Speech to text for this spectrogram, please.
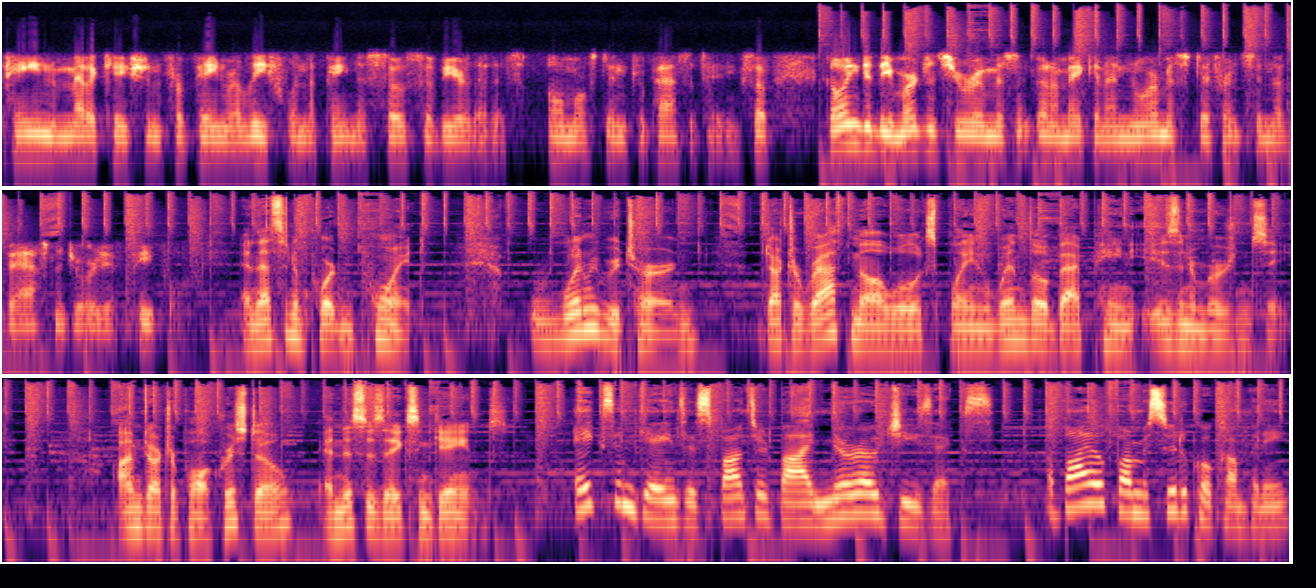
pain medication for pain relief when the pain is so severe that it's almost incapacitating. So going to the emergency room isn't going to make an enormous difference in the vast majority of people. And that's an important point. When we return, Dr. Rathmell will explain when low back pain is an emergency. I'm Dr. Paul Christo, and this is Aches and Gains. Aches and Gains is sponsored by NeurogesX, a biopharmaceutical company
